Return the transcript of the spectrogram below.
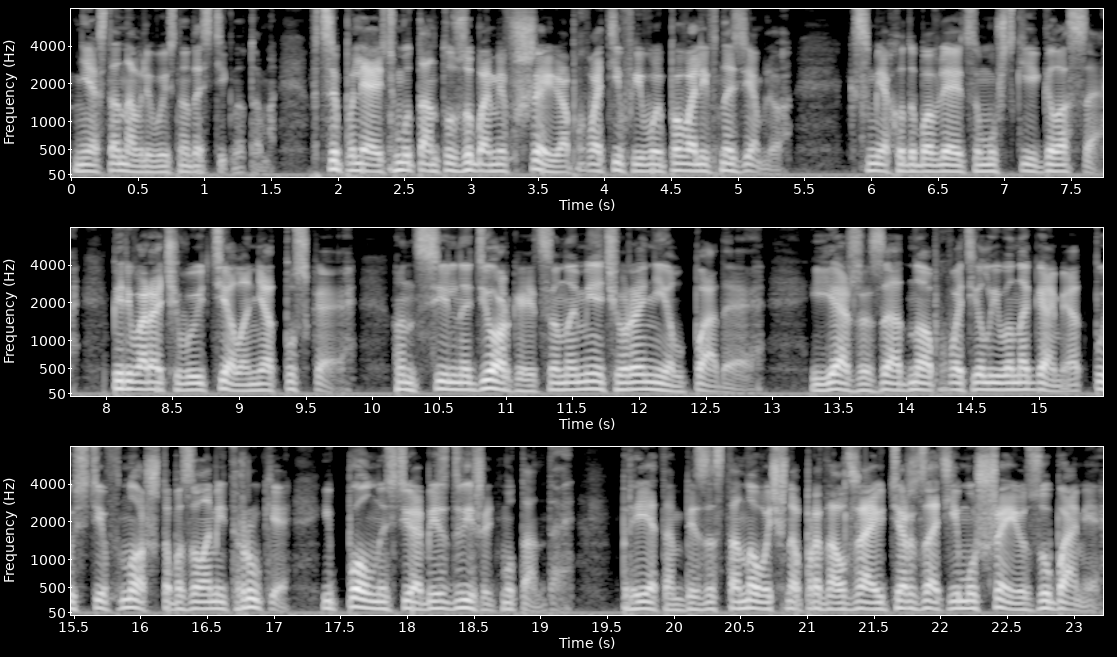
Не останавливаюсь на достигнутом. Вцепляюсь мутанту зубами в шею, обхватив его и повалив на землю. К смеху добавляются мужские голоса. Переворачиваю тело, не отпуская. Он сильно дергается, но меч уронил, падая. Я же заодно обхватил его ногами, отпустив нож, чтобы заломить руки и полностью обездвижить мутанта. При этом безостановочно продолжаю терзать ему шею зубами,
